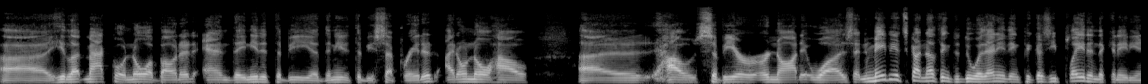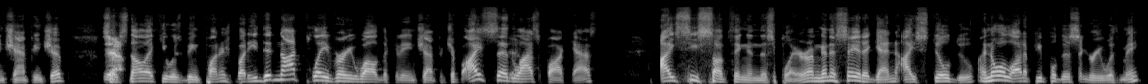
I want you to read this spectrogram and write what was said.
Uh, he let Matko know about it, and they needed to be uh, they needed to be separated. I don't know how uh, how severe or not it was, and maybe it's got nothing to do with anything because he played in the Canadian Championship, so Yeah. it's not like he was being punished. But he did not play very well in the Canadian Championship. I said Yeah. last podcast. I see something in this player. I'm going to say it again. I still do. I know a lot of people disagree with me,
